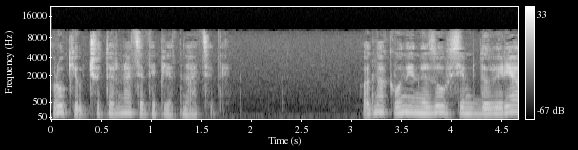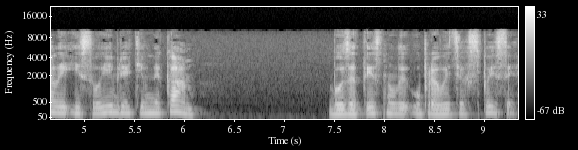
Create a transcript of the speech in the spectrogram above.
років 14-15. Однак вони не зовсім довіряли і своїм рятівникам, бо затиснули у правицях списи.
